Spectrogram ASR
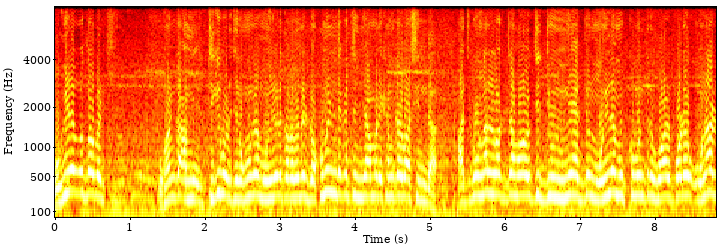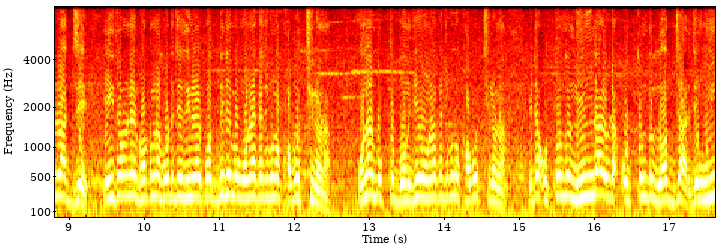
বহিরাগত আবার কি? ওখানকার আমি ঠিকই বলেছেন, ওখানকার মহিলারা তারা তাদের ডকুমেন্ট দেখাচ্ছেন যে আমার এখানকার বাসিন্দা। আজকে ওনার লজ্জা হওয়া উচিত যে উনি একজন মহিলা মুখ্যমন্ত্রী হওয়ার পরেও ওনার রাজ্যে এই ধরনের ঘটনা ঘটেছে দিনের পর দিন এবং ওনার কাছে কোনো খবর ছিল না। ওনার বক্তব্য অনুযায়ী ওনার কাছে কোনো খবর ছিল না। এটা অত্যন্ত নিন্দার এটা অত্যন্ত লজ্জার যে উনি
